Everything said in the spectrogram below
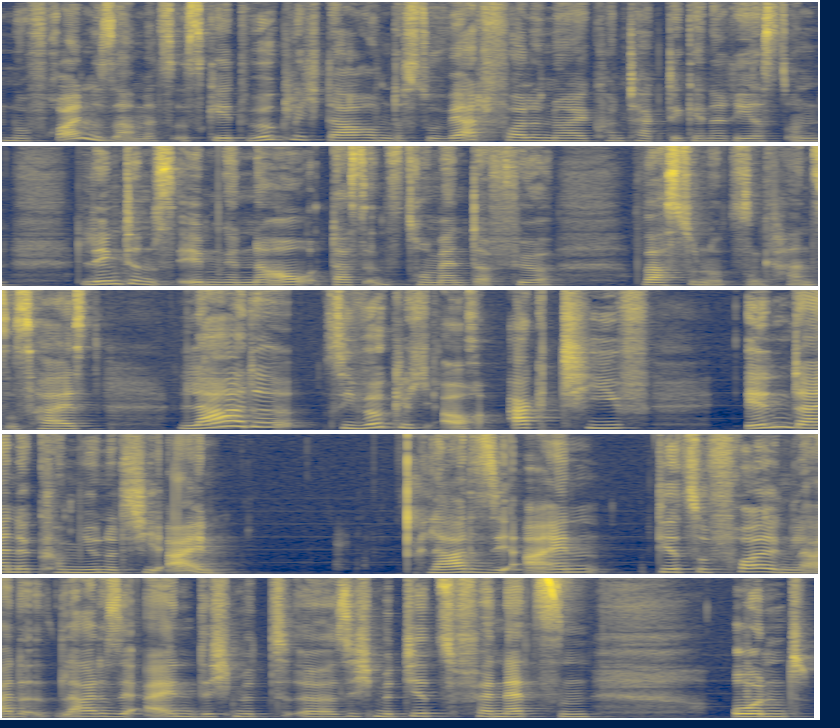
nur Freunde sammelst. Es geht wirklich darum, dass du wertvolle neue Kontakte generierst. Und LinkedIn ist eben genau das Instrument dafür, was du nutzen kannst. Das heißt, lade sie wirklich auch aktiv in deine Community ein. Lade sie ein, dir zu folgen. Lade, lade sie ein, dich mit, äh, sich mit dir zu vernetzen und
